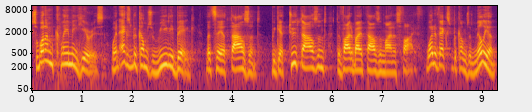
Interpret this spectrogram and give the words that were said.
So what I'm claiming here is when x becomes really big, let's say 1,000, we get 2,000 divided by 1,000 minus 5. What if x becomes a million?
